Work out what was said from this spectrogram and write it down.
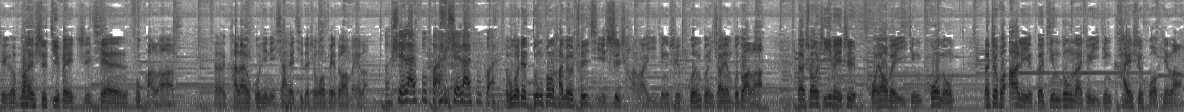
这个万事俱备，只欠付款了。呃，看来我估计你下学期的生活费都要没了。呃，谁来付款？谁来付款？不过这东风还没有吹起，市场啊已经是滚滚硝烟不断了。那双十一未至，火药味已经颇浓。那这不，阿里和京东呢就已经开始火拼了。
